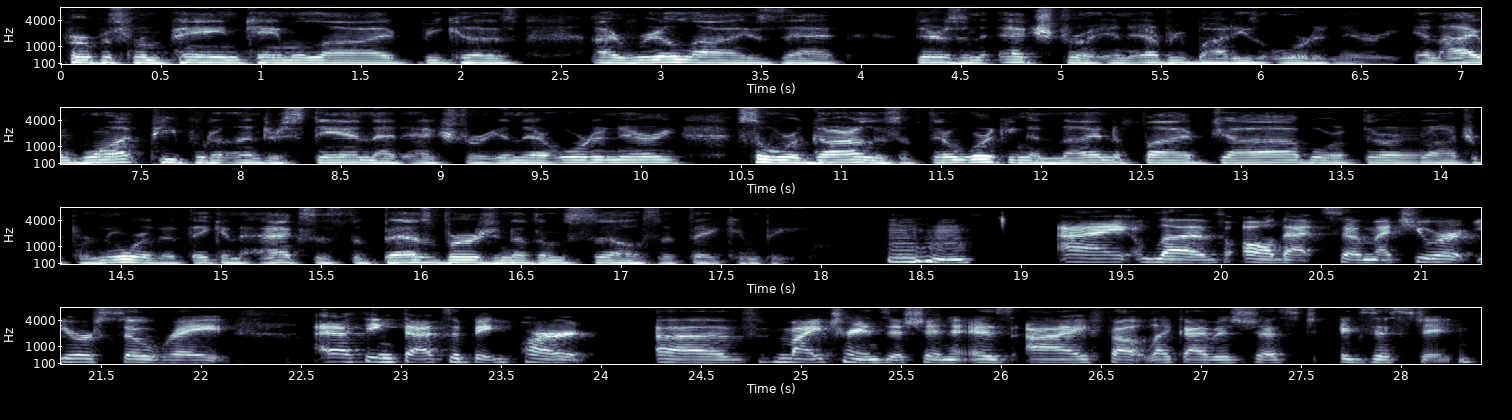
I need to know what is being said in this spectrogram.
purpose from pain came alive because i realized that there's an extra in everybody's ordinary. And I want people to understand that extra in their ordinary. So, regardless if they're working a nine to five job or if they're an entrepreneur, that they can access the best version of themselves that they can be. Mm-hmm. I love all that so much. You are you're so right. I think that's a big part of my transition is I felt like I was just existing.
